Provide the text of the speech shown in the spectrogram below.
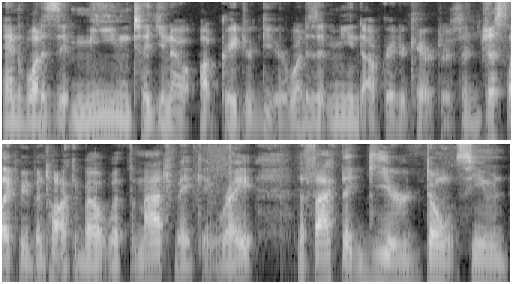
And what does it mean to, you know, upgrade your gear? What does it mean to upgrade your characters? And just like we've been talking about with the matchmaking, right? The fact that gear don't seem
